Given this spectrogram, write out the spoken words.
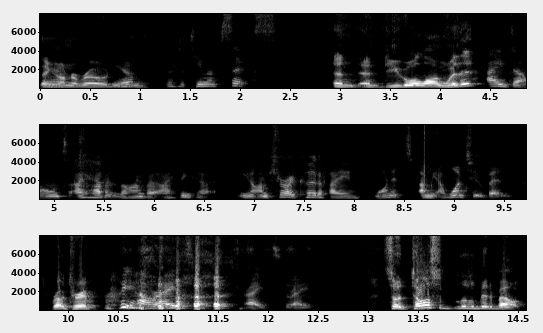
thing Yeah. on the road. Yep. And, There's a team of six. and and do you go along with it? I don't. I haven't gone, but I think I, you know. I'm sure I could if I wanted. To. I mean, I want to, but Road trip. yeah, right, right, right. So tell us a little bit about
